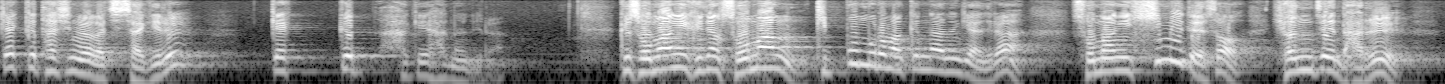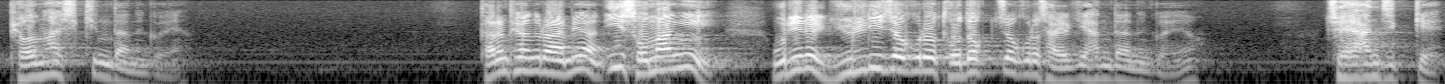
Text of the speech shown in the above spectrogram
깨끗하신과 같이 자기를 깨끗하게 하느니라. 그 소망이 그냥 소망, 기쁨으로만 끝나는 게 아니라 소망이 힘이 돼서 현재 나를 변화시킨다는 거예요. 다른 표현으로 하면 이 소망이 우리를 윤리적으로 도덕적으로 살게 한다는 거예요. 죄 안 짓게.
